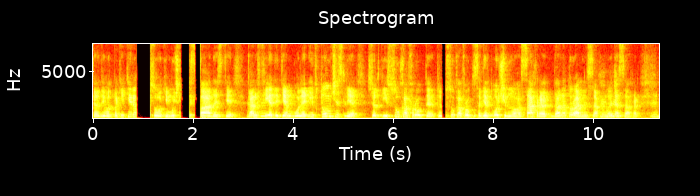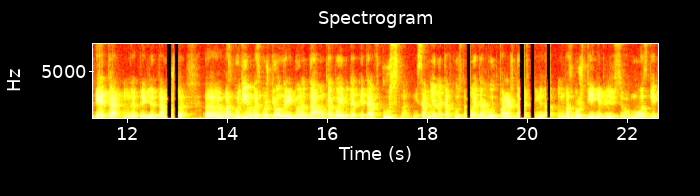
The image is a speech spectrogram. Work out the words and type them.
э, вот пакетированные соки, мучные сладости, конфеты тем более, и в том числе все-таки сухофрукты. Сухофрукты содержат очень много сахара, да, натуральный сахар, но это сахар. Мгм. Это приведет к тому, что э, возбудим, возбужденный ребенок, да, он как бы, это, это вкусно, несомненно, это вкусно, но это будет порождать возбуждение, прежде всего, в мозге,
